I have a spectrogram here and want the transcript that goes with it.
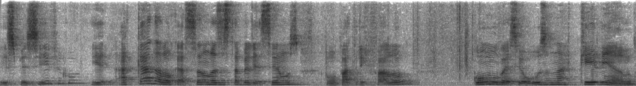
específico e a cada alocação nós estabelecemos, como o Patrick falou, como vai ser o uso naquele ano.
